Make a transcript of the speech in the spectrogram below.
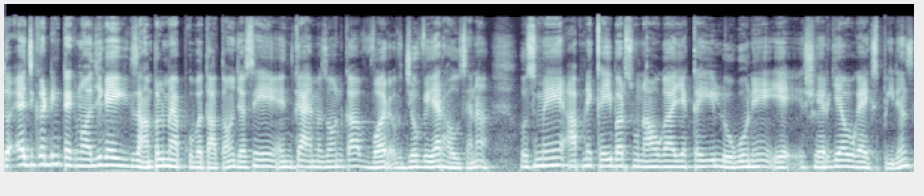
तो एज कटिंग टेक्नोलॉजी का एक एग्ज़ाम्पल मैं आपको बताता हूँ। जैसे इनका अमेजोन का वर जो वेयर हाउस है ना, उसमें आपने कई बार सुना होगा या कई लोगों ने ये शेयर किया होगा एक्सपीरियंस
